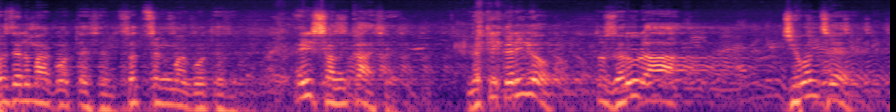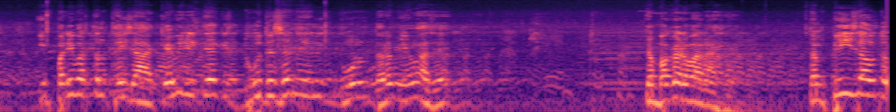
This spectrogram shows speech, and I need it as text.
ભજનમાં ગોતે છે સત્સંગમાં ગોતે છે. એ શંકા છે. નક્કી કરી લો તો જરૂર આ જીવન છે. એ પરિવર્તન થઈ જાય. કેવી રીતે કે દૂધ છે ને એની ગુણધર્મ એવા છે કે બગડવાના છે. તમે પી જાઓ તો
